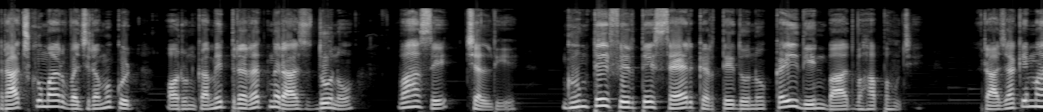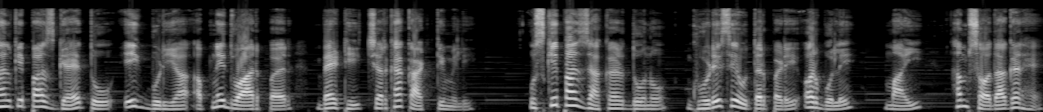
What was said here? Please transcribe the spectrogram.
राजकुमार वज्रमुकुट और उनका मित्र रत्नराज दोनों वहाँ से चल दिए। घूमते फिरते सैर करते दोनों कई दिन बाद वहाँ पहुँचे। राजा के महल के पास गए तो एक बुढ़िया अपने द्वार पर बैठी चरखा काटती मिली। उसके पास जाकर दोनों घोड़े से उतर पड़े और बोले, माई, हम सौदागर हैं।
